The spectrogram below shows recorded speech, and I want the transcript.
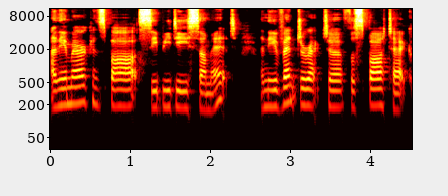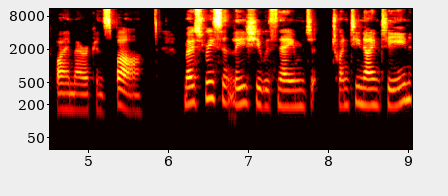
and the American Spa CBD Summit, and the event director for Spa Tech by American Spa. Most recently, she was named 2019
